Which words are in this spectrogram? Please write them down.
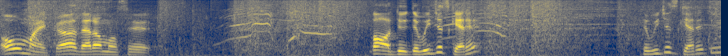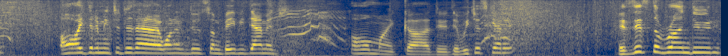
Oh my god, that almost hit. Oh, dude, did we just get it? Did we just get it, dude? Oh, I didn't mean to do that. I wanted to do some baby damage. Oh my god, dude. Did we just get it? Is this the run, dude?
